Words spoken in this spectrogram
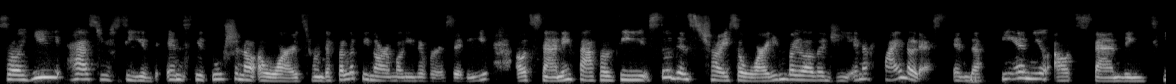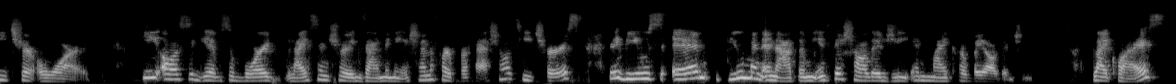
So he has received institutional awards from the Philippine Normal University, Outstanding Faculty Students' Choice Award in Biology, and a finalist in the PNU Outstanding Teacher Award. He also gives a board licensure examination for professional teachers, reviews in human anatomy and physiology and microbiology. Likewise,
